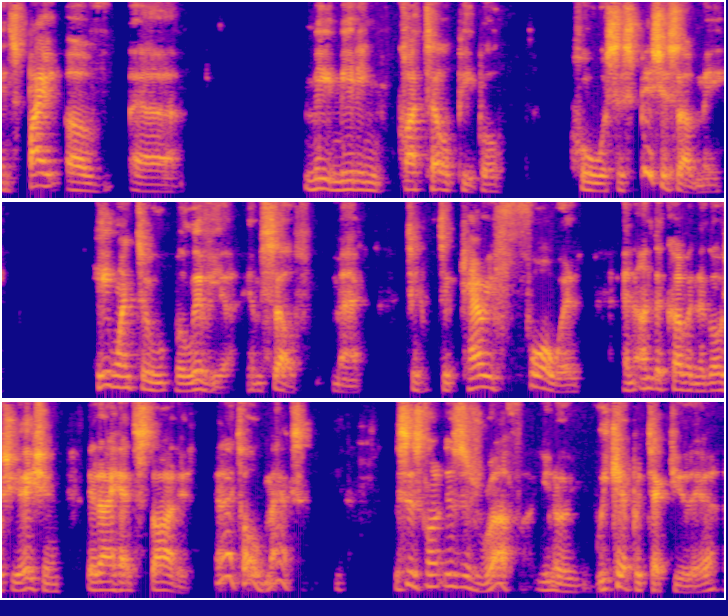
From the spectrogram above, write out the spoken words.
in spite of uh, me meeting cartel people who were suspicious of me, he went to Bolivia himself, Max, to, to carry forward an undercover negotiation that I had started. And I told Max, this is going, this is rough. You know, we can't protect you there.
